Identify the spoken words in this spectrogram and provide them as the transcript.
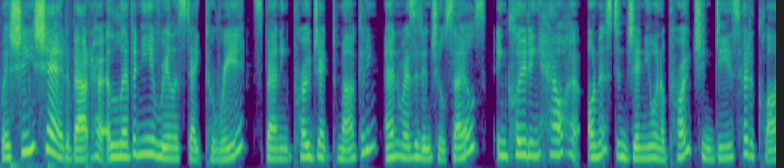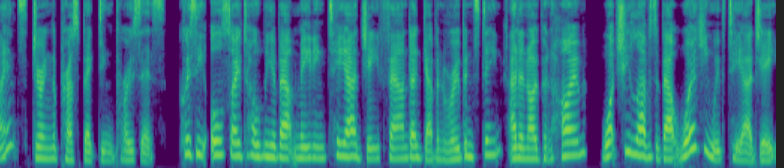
where she shared about her 11 year real estate career spanning project marketing and residential sales, including how her honest and genuine approach endears her to clients during the prospecting process. Chrissie also told me about meeting TRG founder Gavin Rubinstein at an open home, what she loves about working with TRG,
